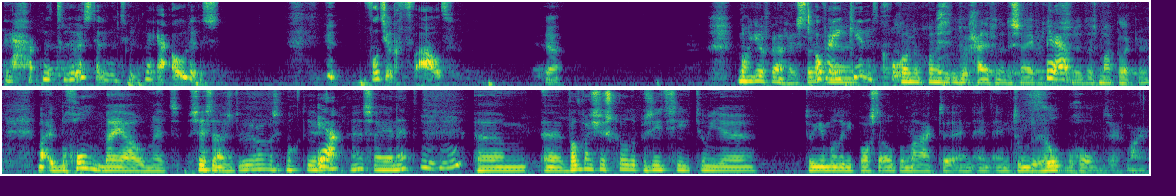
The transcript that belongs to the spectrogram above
Ja, ook een teleurstelling natuurlijk naar je ouders. Voelt je gefaald? Mag ik jou vragen, Esther? Of naar je Eh, kind, gewoon. Gewoon, we gaan even naar de cijfertjes, Ja. eh, dat is makkelijker. Maar het begon bij jou met 6000 euro, als ik herinner, Ja. hè, zei je net. Mhm. Ehm, eh, wat was je schuldenpositie toen je toen je moeder die post openmaakte en, en, en toen de hulp begon, zeg maar?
